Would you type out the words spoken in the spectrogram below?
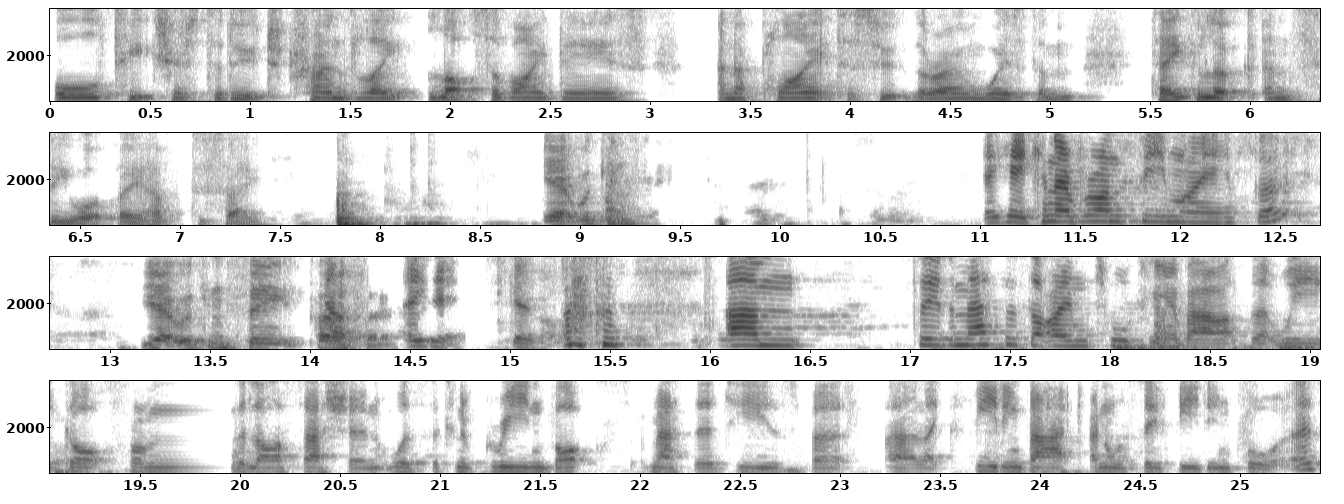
all teachers to do, to translate lots of ideas and apply it to suit their own wisdom. Take a look and see what they have to say. Yeah, we can see. Okay, can everyone see my book? Yeah, we can see. Perfect. Yeah, okay, good. um, so the method that I'm talking about that we got from the last session was the kind of green box method used for uh, like feeding back and also feeding forward.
